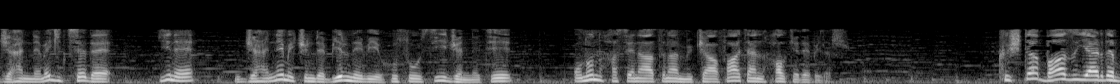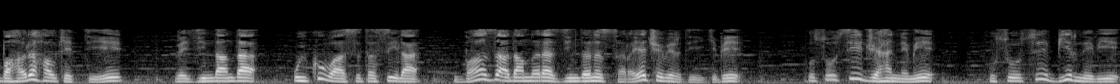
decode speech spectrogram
cehenneme gitse de yine cehennem içinde bir nevi hususi cenneti onun hasenatına mükafaten halk edebilir. Kışta bazı yerde baharı halk ettiği ve zindanda uyku vasıtasıyla bazı adamlara zindanı saraya çevirdiği gibi hususi cehennemi hususi bir nevi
